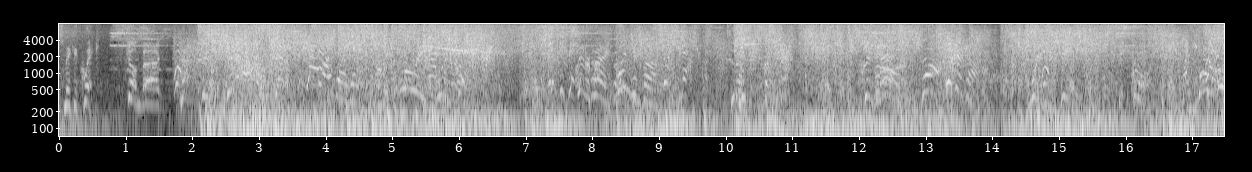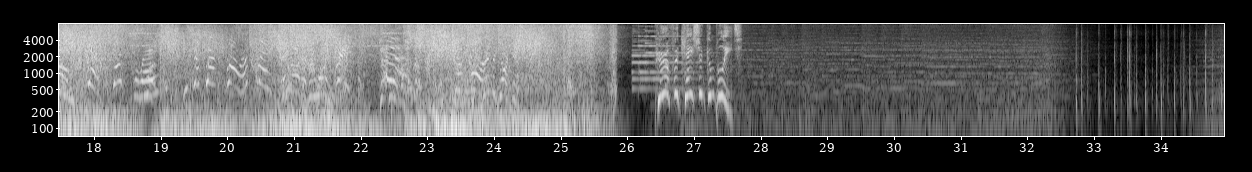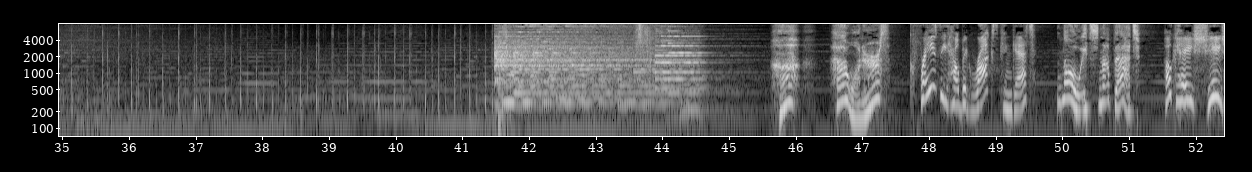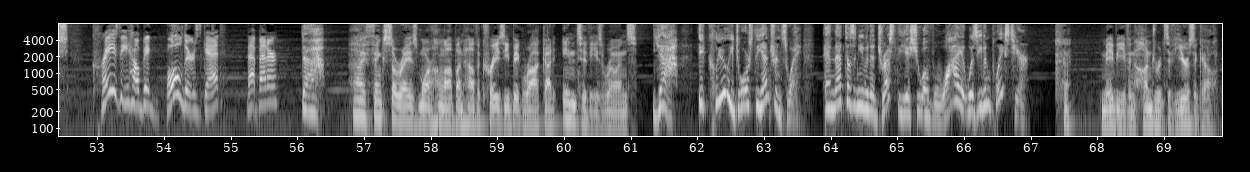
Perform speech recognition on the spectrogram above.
Let's make it quick. Scumbag! Center Fang! Wonderful! Crimson Edge! That's the way! You shall grab the power of flame! Hang on, everyone! The darkness! Purification complete! Huh? How on earth? Crazy how big rocks can get. No, it's not that. Okay, sheesh. Crazy how big boulders get. That better? Uh, I think Sorey's more hung up on how the crazy big rock got into these ruins. yeah, it clearly dwarfs the entranceway, and that doesn't even address the issue of why it was even placed here. Maybe even hundreds of years ago.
